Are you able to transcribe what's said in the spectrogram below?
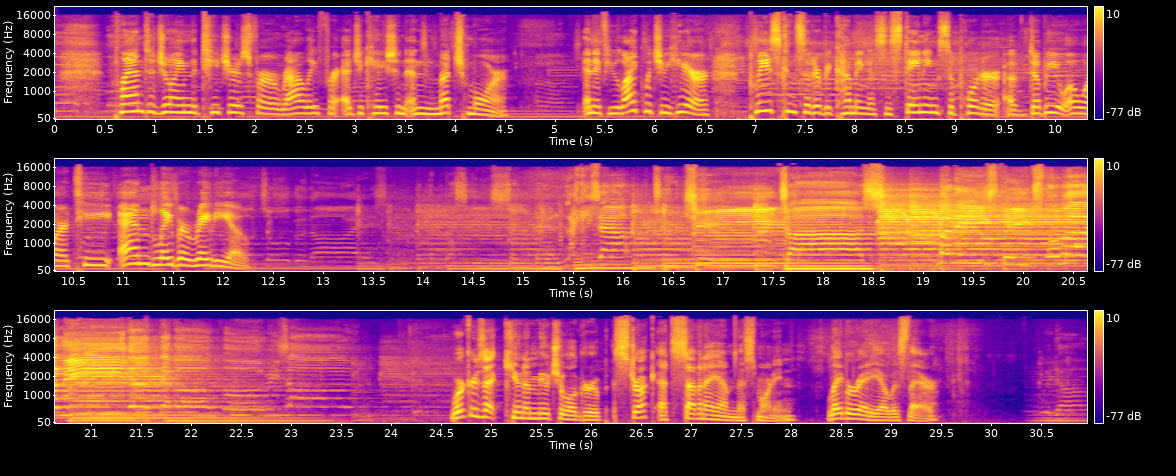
plan to join the teachers for a rally for education, and much more. And if you like what you hear, please consider becoming a sustaining supporter of WORT and Labor Radio. Workers at CUNA Mutual Group struck at 7 a.m. this morning. Labor Radio was there. We got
